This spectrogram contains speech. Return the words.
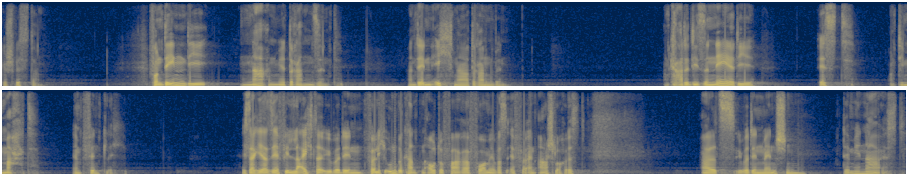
Geschwistern, von denen, die nah an mir dran sind, an denen ich nah dran bin. Und gerade diese Nähe, die ist und die macht empfindlich. Ich sage ja sehr viel leichter über den völlig unbekannten Autofahrer vor mir, was er für ein Arschloch ist, als über den Menschen, der mir nah ist.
